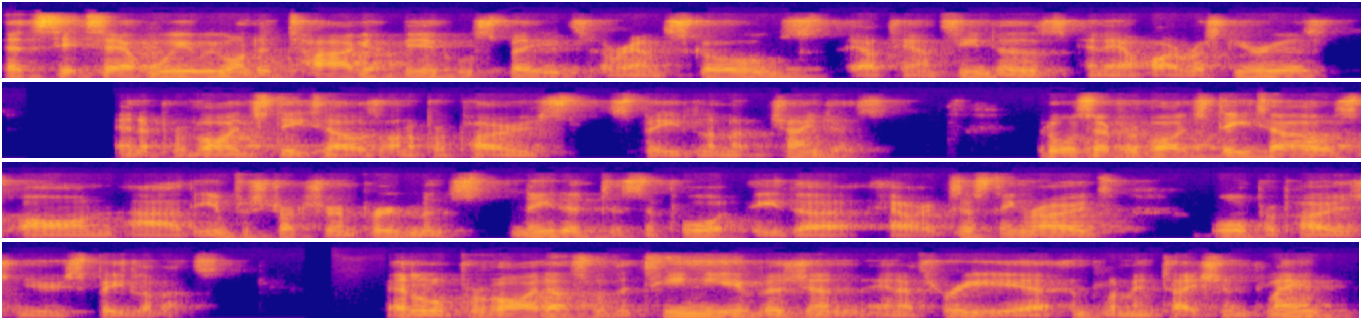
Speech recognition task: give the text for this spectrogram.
It sets out where we want to target vehicle speeds around schools, our town centres and our high risk areas, and it provides details on a proposed speed limit changes. It also provides details on uh, the infrastructure improvements needed to support either our existing roads or proposed new speed limits. It'll provide us with a 10 year vision and a three year implementation plan,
